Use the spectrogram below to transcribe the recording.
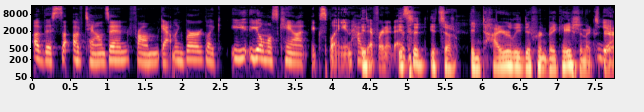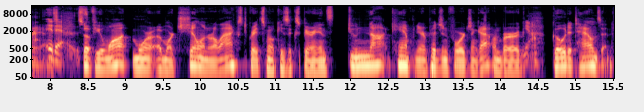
of this of Townsend from Gatlinburg, like you, you almost can't explain how It- different it is. It's a it's a entirely different vacation experience. it is. So if you want more a more chill and relaxed Great Smokies experience, do not camp near Pigeon Forge and Gatlinburg. Yeah. Go to Townsend.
